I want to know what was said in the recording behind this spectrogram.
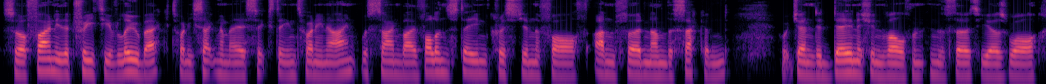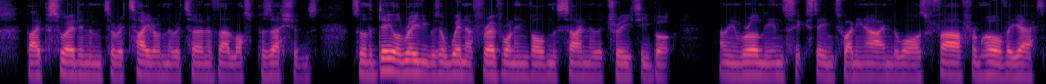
So finally, the Treaty of Lubeck, 22nd of May 1629, was signed by Wallenstein, Christian IV, and Ferdinand II, which ended Danish involvement in the Thirty Years' War by persuading them to retire on the return of their lost possessions. So the deal really was a winner for everyone involved in the signing of the treaty, but I mean, we're only in 1629, the war's far from over yet.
